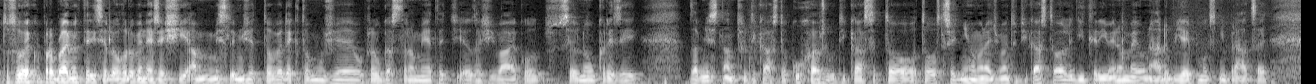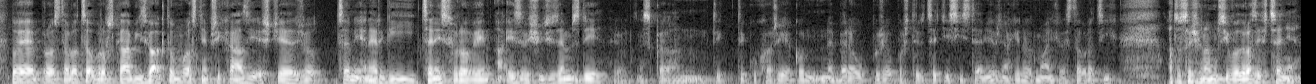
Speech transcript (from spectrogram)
To jsou jako problémy, které se dlouhodobě neřeší a myslím, že to vede k tomu, že opravdu gastronomie teď zažívá jako silnou krizi zaměstnanců. Týká se to kuchařů, týká se to toho středního managementu, týká se to lidí, kteří jenom mají nádobí a pomocní práce. To je pro restaurace obrovská výzva a k tomu vlastně přichází ještě že, ceny energií, ceny surovin a i zvyšující se mzdy. Jo. Dneska ty, ty kuchaři jako neberou že, po 40 tisíc téměř v nějakých normálních restauracích a to se všechno musí odrazit v ceně.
